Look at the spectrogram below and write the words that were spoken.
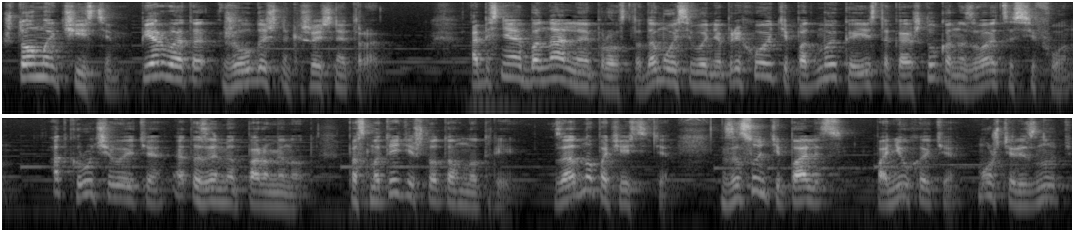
Что мы чистим? Первое это желудочно-кишечный тракт. Объясняю банально и просто. Домой сегодня приходите, под мойкой есть такая штука, называется сифон. Откручиваете, это займет пару минут. Посмотрите, что там внутри. Заодно почистите. Засуньте палец, понюхайте, можете резнуть.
